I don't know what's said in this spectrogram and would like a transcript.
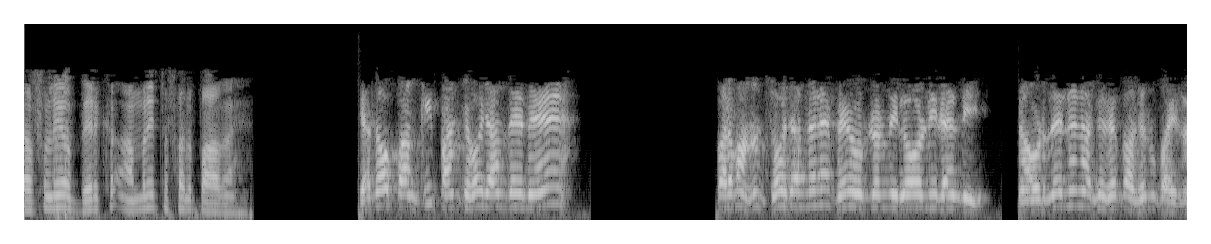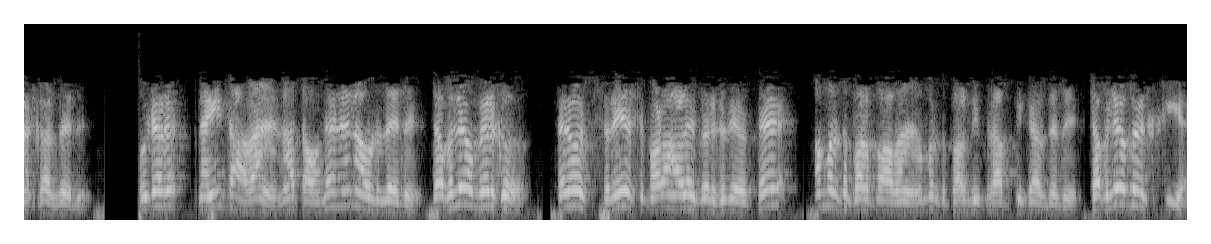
ਸਫਲਿਓ ਬਿਰਖ ਅੰਮ੍ਰਿਤ ਫਲ ਪਾਵੈ। ਜਦੋਂ ਪੰਖੀ ਪੰਚ ਹੋ ਜਾਂਦੇ ਨੇ ਪਰਮਹੰਸ ਹੋ ਜਾਂਦੇ ਨੇ ਫਿਰ ਉੱਡਣ ਦੀ ਲੋੜ ਨਹੀਂ ਰਹਿੰਦੀ। ਨਾ ਉੱਡਦੇ ਨੇ ਨਾ ਕਿਸੇ ਪਾਸੇ ਨੂੰ ਪਾਇਲਟ ਕਰਦੇ ਨੇ। ਉੱਡਰ ਨਹੀਂ ਧਾਵਾਂ ਨਾ ਤਾਉਂਦੇ ਨੇ ਨਾ ਉੱਡਦੇ ਨੇ। ਸਫਲਿਓ ਬਿਰਖ ਫਿਰ ਉਹ ਸ੍ਰੇਸ਼ਟ ਫਲਾਂ ਵਾਲੇ ਬਿਰਖ ਦੇ ਉੱਤੇ ਅੰਮ੍ਰਿਤ ਫਲ ਪਾਵਾਂ ਅੰਮ੍ਰਿਤ ਫਲ ਦੀ ਪ੍ਰਾਪਤੀ ਕਰਦੇ ਨੇ। ਸਫਲਿਓ ਬਿਰਖ ਕੀ ਹੈ?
